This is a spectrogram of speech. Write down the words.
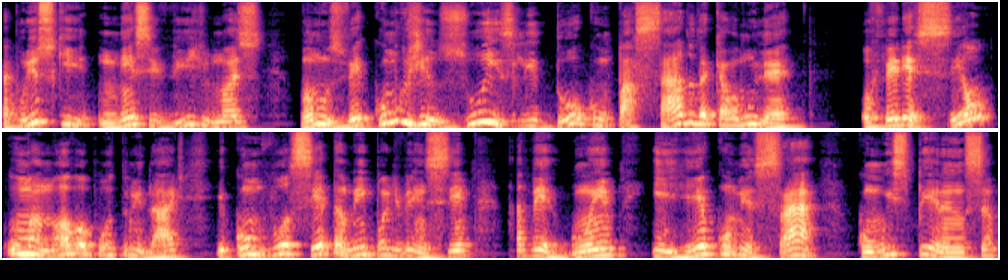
É por isso que nesse vídeo nós vamos ver como Jesus lidou com o passado daquela mulher, ofereceu uma nova oportunidade e como você também pode vencer a vergonha e recomeçar com esperança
